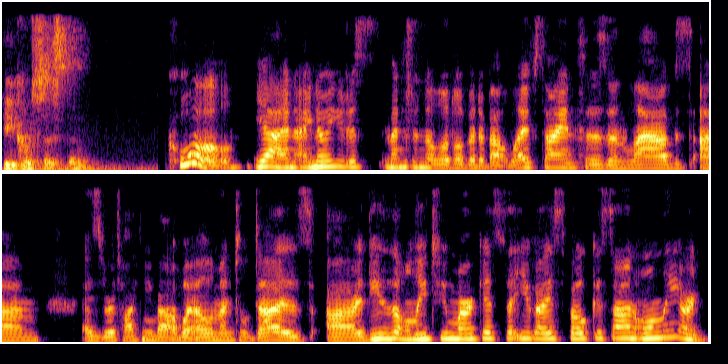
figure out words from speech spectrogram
ecosystem. Cool. Yeah, and I know you just mentioned a little bit about life sciences and labs um, as you were talking about what Elemental does. Are these the only two markets that you guys focus on only, or do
